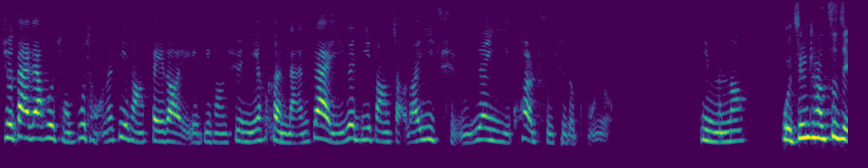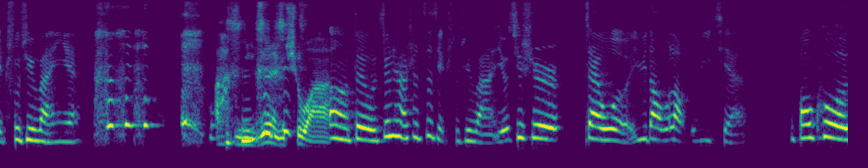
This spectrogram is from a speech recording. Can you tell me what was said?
就大家会从不同的地方飞到一个地方去，你很难在一个地方找到一群愿意一块儿出去的朋友。你们呢？我经常自己出去玩耶。啊，你一个人去玩？嗯，对，我经常是自己出去玩，尤其是。在我遇到我老公以前，包括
